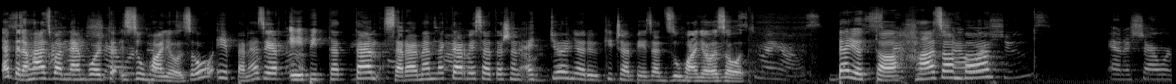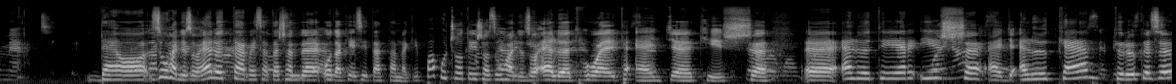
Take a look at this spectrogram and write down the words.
Ebben a házban nem volt zuhanyozó, éppen ezért építettem, szerelmemnek természetesen, egy gyönyörű, kicsempézett zuhanyozót. Bejött a házamba, de a zuhanyozó előtt természetesen de oda készítettem neki papucsot, és a zuhanyozó előtt volt egy kis előtér is, egy előke, törőköző,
